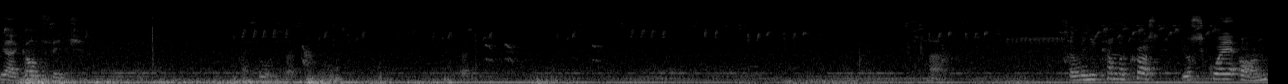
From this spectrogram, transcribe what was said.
Yeah, goldfinch. I thought so. So. Ah. So when you come across, you're square on,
